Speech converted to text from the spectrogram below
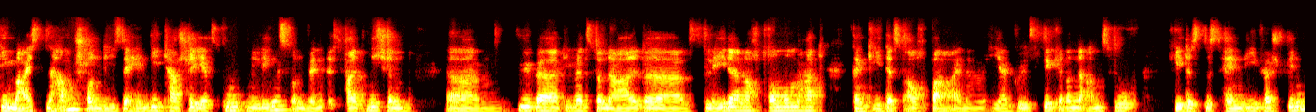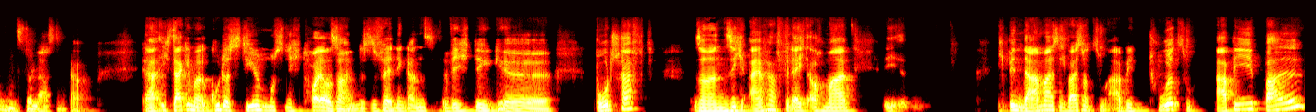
die meisten haben schon diese Handytasche jetzt unten links und wenn es halt nicht ein ähm, überdimensional das Leder noch drumherum hat, dann geht es auch bei einem eher günstigeren Anzug, geht es das Handy verschwinden zu lassen. Ja. Ja, ich sage immer, guter Stil muss nicht teuer sein. Das ist vielleicht eine ganz wichtige Botschaft sondern sich einfach vielleicht auch mal, ich bin damals, ich weiß noch, zum Abitur, zum Abi-Ball,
